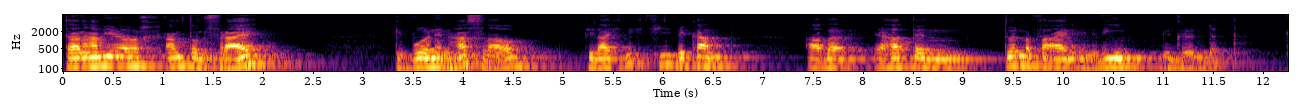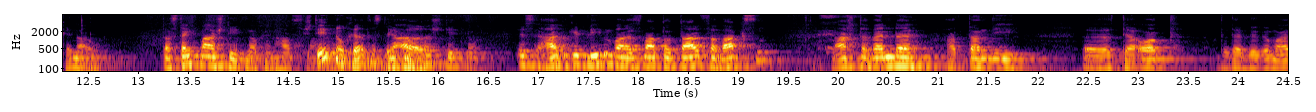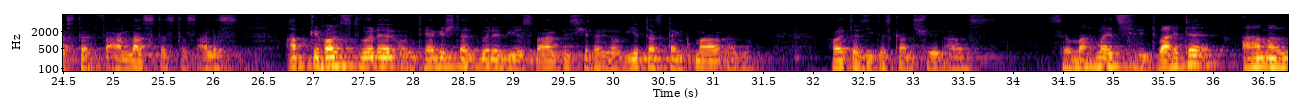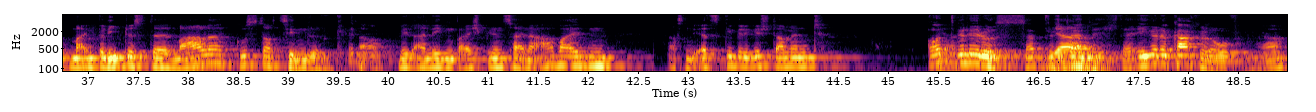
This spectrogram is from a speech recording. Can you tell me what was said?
Dann haben wir noch Anton Frei, geboren in Haslau, vielleicht nicht viel bekannt, aber er hat den Turnerverein in Wien gegründet. Genau. Das Denkmal steht noch in Haslau. Steht noch, ja, das Denkmal? Ja, das steht noch. Ist erhalten geblieben, weil es war total verwachsen. Nach der Wende hat dann die, äh, der Ort oder der Bürgermeister veranlasst, dass das alles abgeholzt wurde und hergestellt wurde, wie es war, ein bisschen renoviert, das Denkmal. Also heute sieht es ganz schön aus. So, machen wir jetzt einen Schritt weiter. Einmal mein beliebtester Maler, Gustav Zindel. Genau. Mit einigen Beispielen seiner Arbeiten aus dem Erzgebirge stammend. Und ja. Willi Russ, selbstverständlich. Ja. Der Egerer Kachelofen. Ja.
